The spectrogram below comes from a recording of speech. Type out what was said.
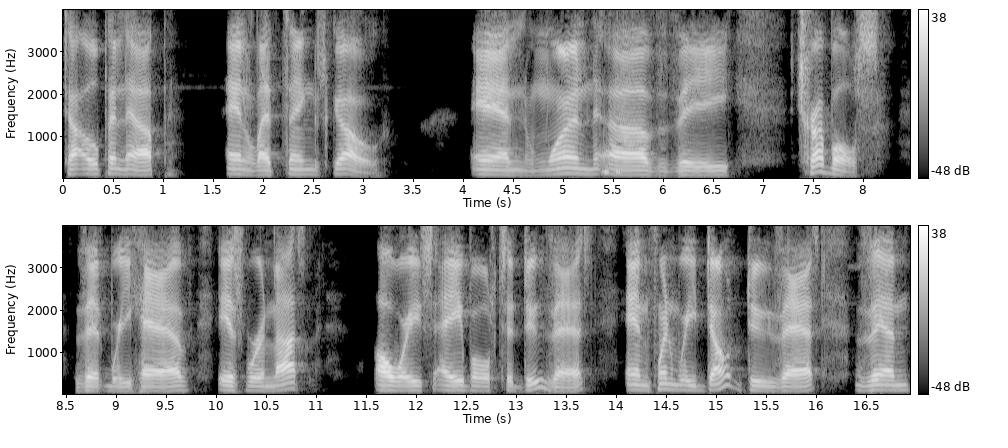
to open up and let things go. And one of the troubles that we have is we're not always able to do that. And when we don't do that, then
